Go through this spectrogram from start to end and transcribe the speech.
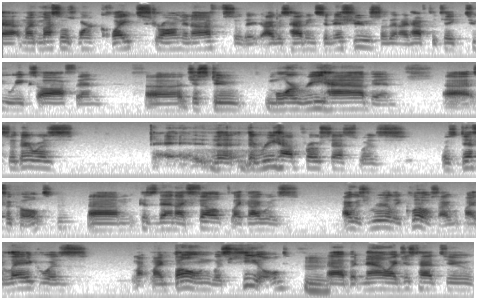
uh, my muscles weren't quite strong enough, so that I was having some issues. So then I'd have to take two weeks off and uh, just do more rehab, and uh, so there was uh, the the rehab process was was difficult because um, then I felt like I was I was really close. I, my leg was my, my bone was healed, mm. but now I just had to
